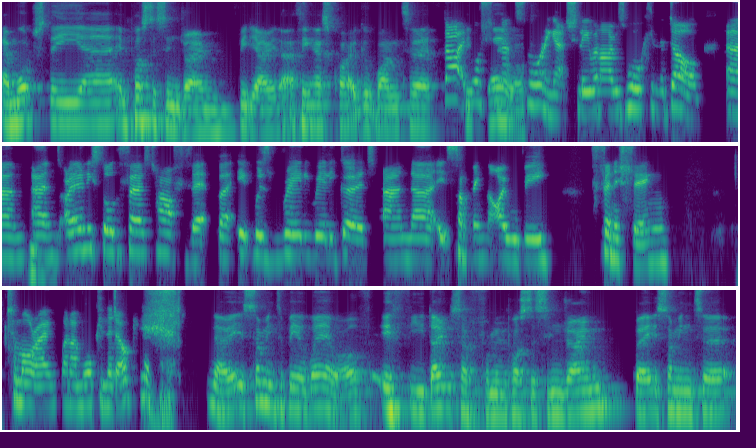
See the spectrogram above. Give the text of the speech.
And watch the uh, imposter syndrome video. I think that's quite a good one to. started watching that this morning actually when I was walking the dog, um, and I only saw the first half of it, but it was really, really good, and uh, it's something that I will be finishing tomorrow when I'm walking the dog. No, it's something to be aware of if you don't suffer from imposter syndrome, but it's something to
